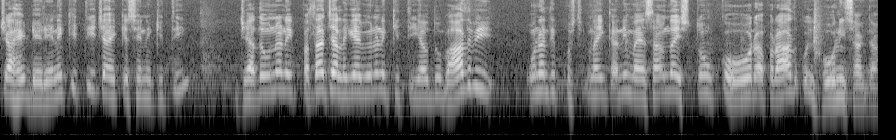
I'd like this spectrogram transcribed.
ਚਾਹੇ ਡੇਰੇ ਨੇ ਕੀਤੀ ਚਾਹੇ ਕਿਸੇ ਨੇ ਕੀਤੀ ਜਦ ਉਹਨਾਂ ਨੇ ਪਤਾ ਚੱਲ ਗਿਆ ਵੀ ਉਹਨਾਂ ਨੇ ਕੀਤੀ ਆ ਉਦੋਂ ਬਾਅਦ ਵੀ ਉਹਨਾਂ ਦੀ ਪੁਸ਼ਤ ਪਨਾਹੀ ਕਰਨੀ ਮੈਂ ਸਮਝਦਾ ਇਸ ਤੋਂ ਘੋਰ ਅਪਰਾਧ ਕੋਈ ਹੋ ਨਹੀਂ ਸਕਦਾ।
